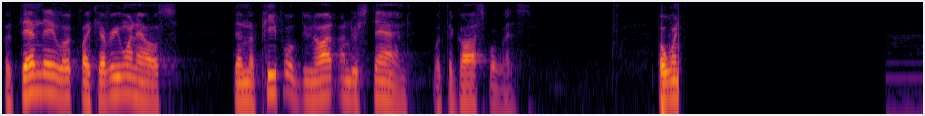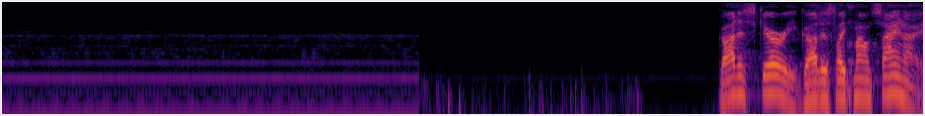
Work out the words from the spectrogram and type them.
but then they look like everyone else, then the people do not understand what the gospel is. But when God is scary. God is like Mount Sinai,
